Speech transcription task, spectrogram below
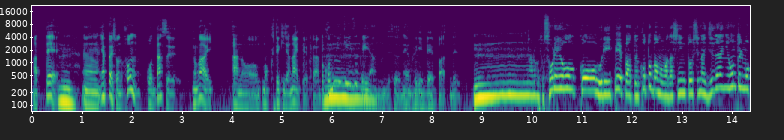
あって、うんやっぱりその本を出すのがいあの目的じゃないというかやっぱコミュニティ作りなんですよね、フリーペーパーって。うーん、なるほど。それを、こう、フリーペーパーという言葉もまだ浸透してない時代に本当にもう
